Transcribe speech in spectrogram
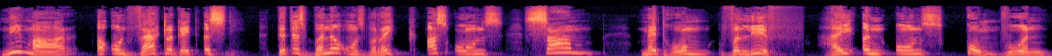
nie maar 'n onwerklikheid is nie. Dit is binne ons bereik as ons saam met hom wil leef. Hy in ons kom woon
